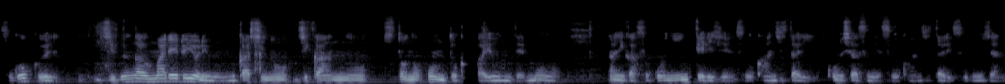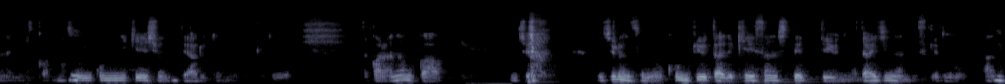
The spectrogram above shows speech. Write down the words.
すごく自分が生まれるよりも昔の時間の人の本とか読んでも何かそこにインテリジェンスを感じたりコンシャスネスを感じたりするじゃないですか、まあ、そういうコミュニケーションってあると思うけど。だからなんかもちろんもちろんそのコンピューターで計算してっていうのは大事なんですけど、あの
